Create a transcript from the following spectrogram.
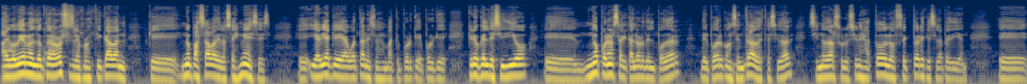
Al gobierno del doctor Arroyo se les pronosticaban que no pasaba de los seis meses. Eh, y había que aguantar esos embates. ¿Por qué? Porque creo que él decidió eh, no ponerse al calor del poder, del poder concentrado de esta ciudad, sino dar soluciones a todos los sectores que se la pedían. Eh,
